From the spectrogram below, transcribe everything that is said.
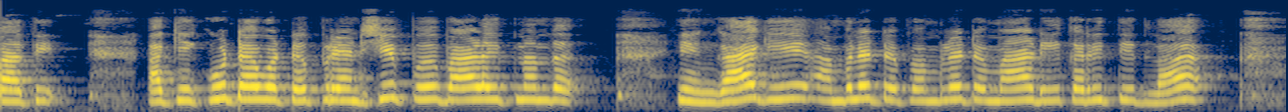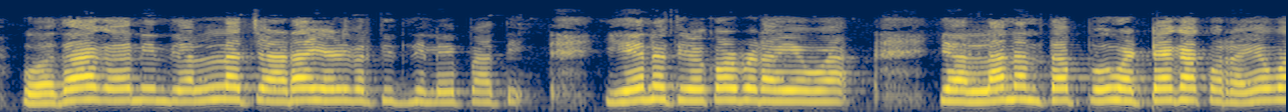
ಪಾತಿ ಆಕಿ ಕೂಟ ಒಟ್ಟು ಫ್ರೆಂಡ್ಶಿಪ್ ಭಾಳ ಐತ್ ನಂದು. ಹಿಂಗಾಗಿ ಅಂಬ್ಲೆಟ್ ಪಂಬ್ಲೆಟ್ ಮಾಡಿ ಕರಿತಿದ್ಲ. ಹೋದಾಗ ನಿಂದೆಲ್ಲ ಚಾಡ ಹೇಳಿ ಬರ್ತಿದ್ನಿಲ್ಲ ಪಾತಿ. ಏನು ತಿಳ್ಕೊಳ್ಬೇಡ ಯವ್ವ. ಎಲ್ಲ ನನ್ನ ತಪ್ಪು ಹೊಟ್ಟೆಗೆ ಹಾಕೋರ ಯವ್ವ.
